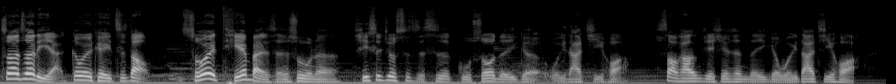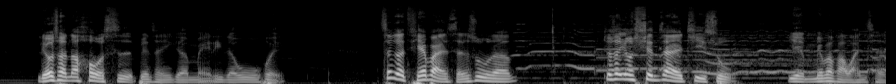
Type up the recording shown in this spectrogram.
说到这里啊，各位可以知道，所谓铁板神术呢，其实就是只是古时候的一个伟大计划，邵康节先生的一个伟大计划，流传到后世变成一个美丽的误会。这个铁板神术呢，就算用现在的技术。也没办法完成，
